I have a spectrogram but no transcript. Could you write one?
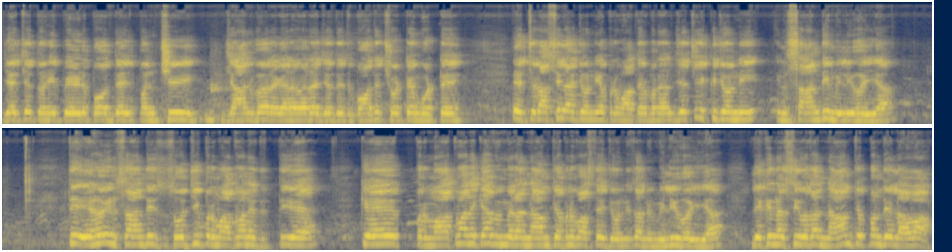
ਜਿਹਦੇ 'ਚ ਤੁਸੀਂ ਪੇੜ ਪੌਦੇ ਪੰਛੀ, ਜਾਨਵਰ ਵਗੈਰਾ ਵਗੈਰਾ, ਜਿਹਦੇ 'ਚ ਬਹੁਤ ਛੋਟੇ ਮੋਟੇ ਇਹ 84 ਲੱਖ ਜੋਨੀਆਂ ਪਰਮਾਤਮਾ ਨੇ ਜਿਸ 'ਚ ਇੱਕ ਜੋਨੀ ਇਨਸਾਨ ਦੀ ਮਿਲੀ ਹੋਈ ਆ। ਤੇ ਇਹੋ ਇਨਸਾਨ ਦੀ ਸੋਝੀ ਪਰਮਾਤਮਾ ਨੇ ਦਿੱਤੀ ਹੈ ਕਿ ਪਰਮਾਤਮਾ ਨੇ ਕਿਹਾ ਵੀ ਮੇਰਾ ਨਾਮ ਜਪਣ ਵਾਸਤੇ ਜੋਨੀ ਤੁਹਾਨੂੰ ਮਿਲੀ ਹੋਈ ਆ, ਲੇਕਿਨ ਅਸੀਂ ਉਹਦਾ ਨਾਮ ਜਪਣ ਦੇ ਇਲਾਵਾ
